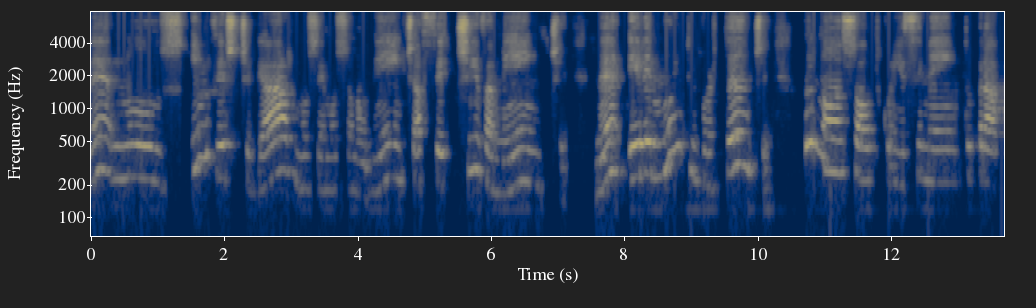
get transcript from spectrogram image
né, nos investigarmos emocionalmente, afetivamente, né, ele é muito importante para o nosso autoconhecimento, para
